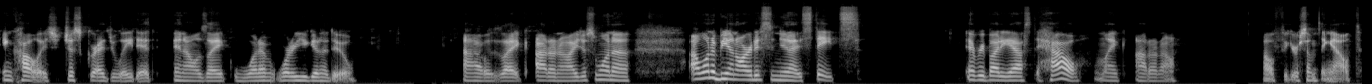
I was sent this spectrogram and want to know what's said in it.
in college, just graduated, and I was like, what am, what are you gonna do? I was like, I don't know. I just wanna, I want to be an artist in the United States. Everybody asked how. I'm like, I don't know. I'll figure something out.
